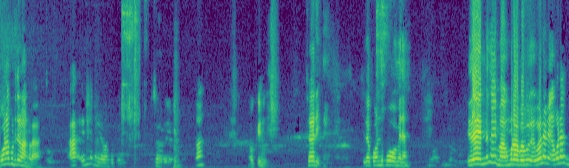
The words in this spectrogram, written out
போனா கொடுத்துருவாங்களா ஆ, என்ன கடையா கொடுத்துருவாங்க ஆ? ஓகே. சரி. இத கொண்டு போவோம். என்ன இத என்ன செய்யுமா? உங்களோட எவ்வளோ எவ்வளோ எவ்வளவு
